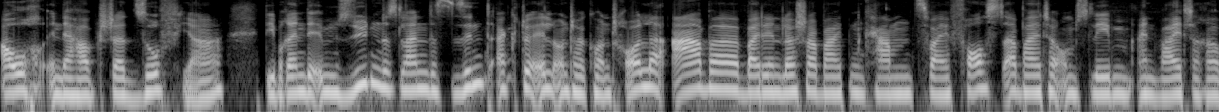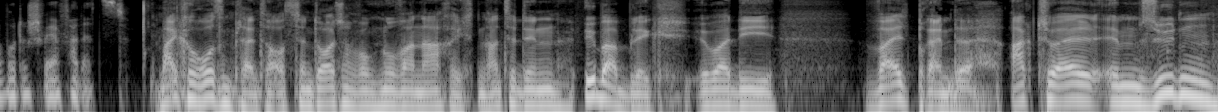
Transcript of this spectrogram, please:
auch in der Hauptstadt Sofia. Die Brände im Süden des Landes sind aktuell unter Kontrolle, aber bei den Löscharbeiten kamen zwei Forstarbeiter ums Leben. Ein weiterer wurde schwer verletzt. Maike Rosenplänter aus den Deutschlandfunk Nova Nachrichten hatte den Überblick über die Waldbrände, aktuell im Süden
